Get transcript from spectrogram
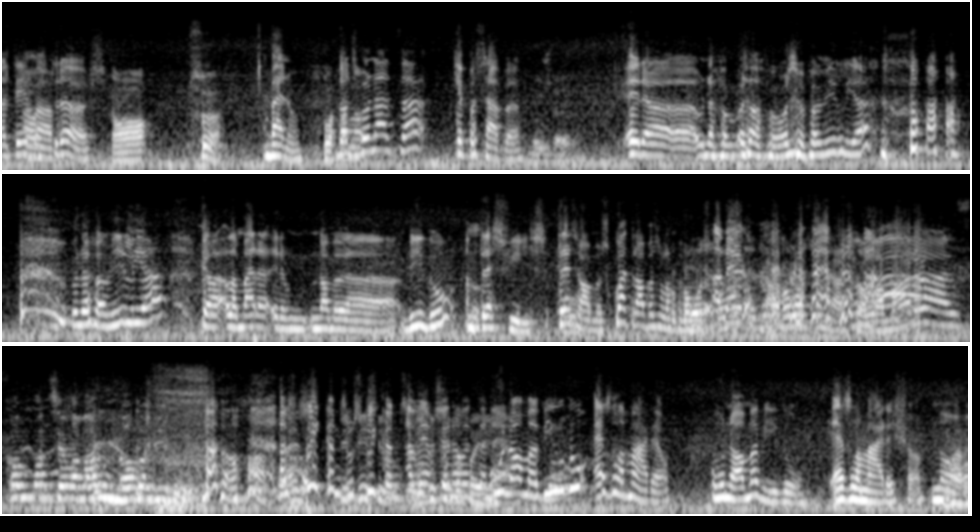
La teva. Ostres. Oh. Sí. Bueno, doncs bonança, què passava? No ho sé. Era una, fam una famosa família, una família que la mare era un home de vidu amb tres fills. Tres homes, quatre homes a la Com ho família. A veure, com ho has signat, això? La mare... Com pot ser la mare un home vidu? Explica'ns, difícil, explica'ns. és A veure, que no ho entenem. Un home viudo és la mare. un home vidu. És la mare, això. No, Mare.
